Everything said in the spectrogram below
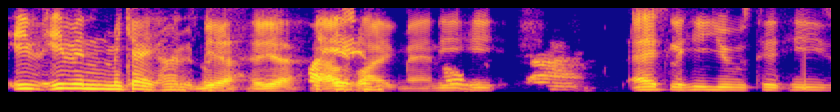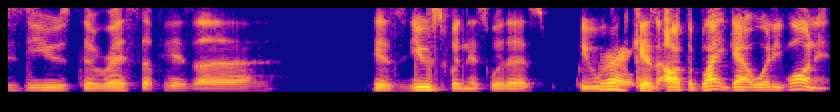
even even McKay, honestly. Yeah, yeah. Like, I was it- like, man, he, he actually he used his, he's used the rest of his uh his usefulness with us Right. because Arthur Blank got what he wanted,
